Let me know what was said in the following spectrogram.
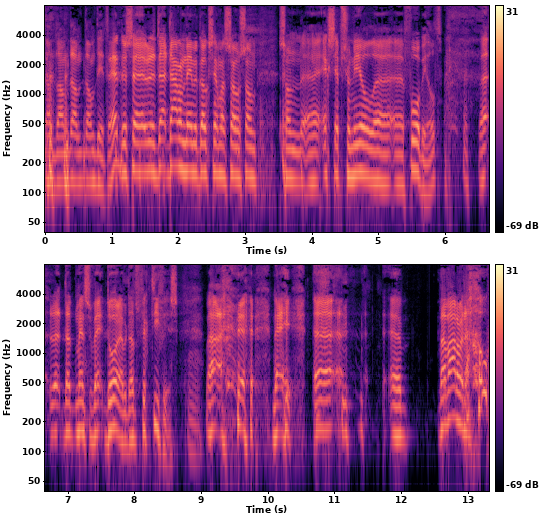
dan, dan, dan, dan dit. Hè? Dus eh, da- daarom neem ik ook zeg maar, zo'n zo'n zo'n eh, exceptioneel eh, eh, voorbeeld. Eh, dat mensen doorhebben dat het fictief is. Maar nee, eh, eh, waar waren we nou?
